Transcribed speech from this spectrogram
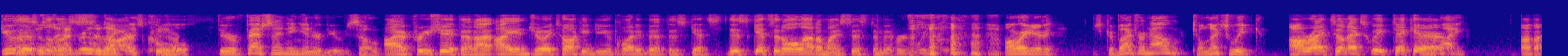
Do this I really, I really like this. Cool. They're fascinating interviews. So I appreciate that. I, I enjoy talking to you quite a bit. This gets this gets it all out of my system every week. all right, Eric. Goodbye for now. Till next week. All right. Till next week. Take care. Bye. Bye bye.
